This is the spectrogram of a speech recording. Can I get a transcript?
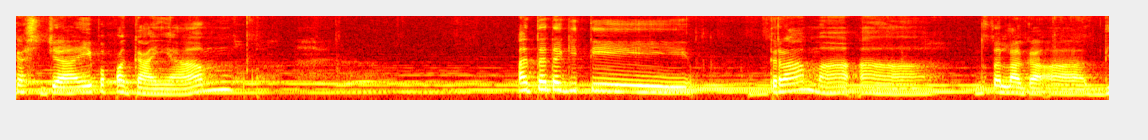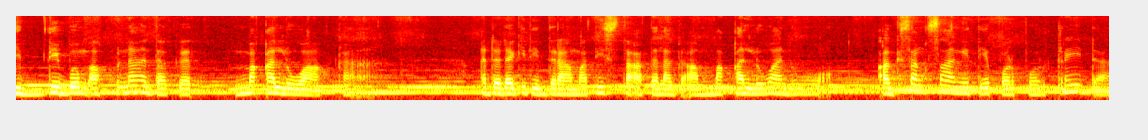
Kasjay papagayam. At dagiti drama ah no talaga ah, dibdibem ako na dagat makaluwa ka. Ada dagiti dramatista at talaga ang makaluwa no agsangsangit ti porportreda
